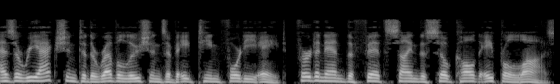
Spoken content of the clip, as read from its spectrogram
As a reaction to the revolutions of 1848, Ferdinand V signed the so-called April Laws,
